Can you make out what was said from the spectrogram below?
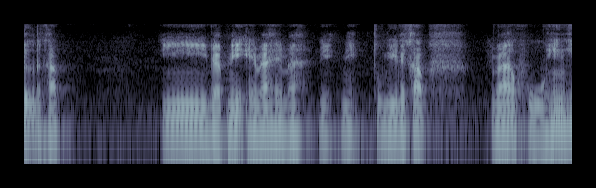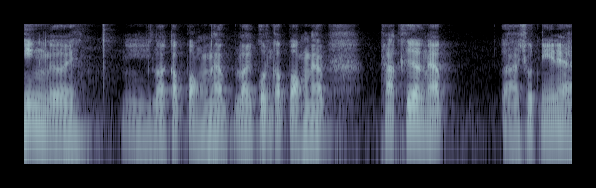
ลึกๆนะครับนี่แบบนี้เห็นไหมเห็นไหมนี่นี่ตรงนี้นะครับ เห็นไหมหูหิ่งหิ่งๆเลย นี่รอยกระป๋องนะครับ รอยก้นกระป๋องนะครับ พระเครื่องนะครับชุดนี้เนี่ย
